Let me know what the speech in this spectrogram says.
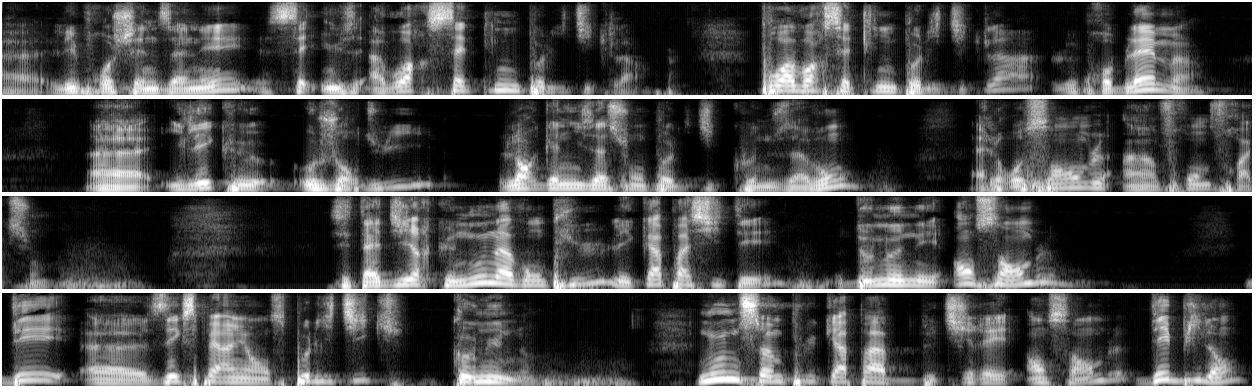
euh, les prochaines années, avoir cette ligne politique-là. Pour avoir cette ligne politique-là, le problème, euh, il est que aujourd'hui, l'organisation politique que nous avons, elle ressemble à un front de fraction. C'est-à-dire que nous n'avons plus les capacités de mener ensemble des euh, expériences politiques communes. Nous ne sommes plus capables de tirer ensemble des bilans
